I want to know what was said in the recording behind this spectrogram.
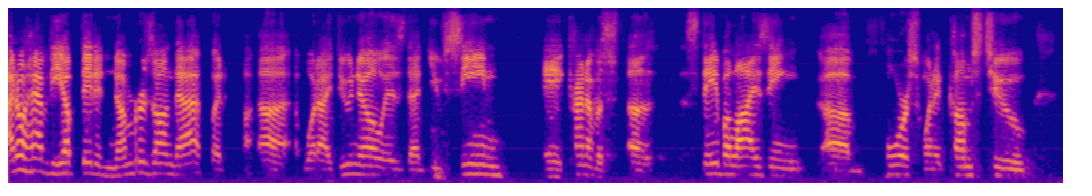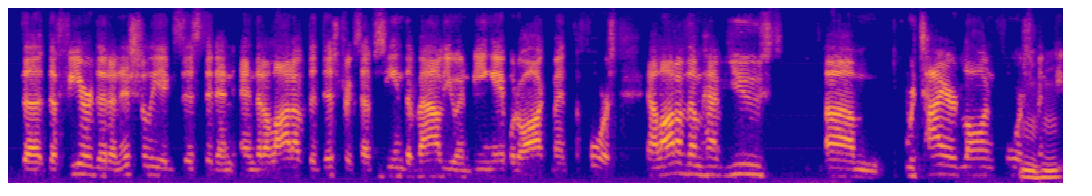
I don't have the updated numbers on that, but uh, what I do know is that you've seen a kind of a, a stabilizing um, force when it comes to the, the fear that initially existed and, and that a lot of the districts have seen the value in being able to augment the force. Now, a lot of them have used um, retired law enforcement, mm-hmm. pe-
